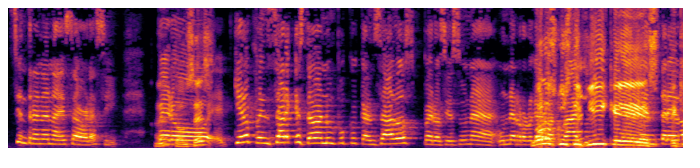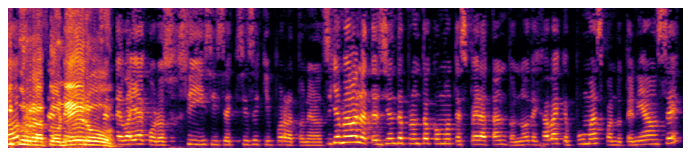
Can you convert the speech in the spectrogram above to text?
Sí entrenan a esa hora, sí. Pero eh, quiero pensar que estaban un poco cansados, pero si es una, un error. No los justifiques, equipo ratonero. Se te, vaya coroso. Sí, sí, sí, sí, es equipo ratonero. Sí llamaba la atención de pronto cómo te espera tanto, ¿no? Dejaba que Pumas cuando tenía 11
